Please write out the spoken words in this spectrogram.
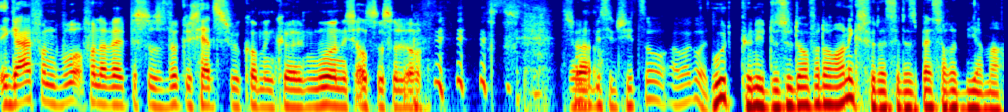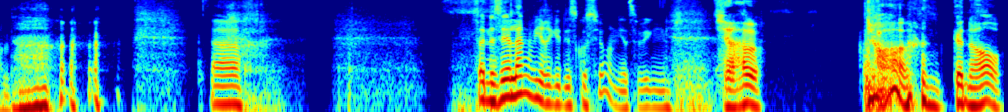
egal von wo von der Welt bist du wirklich herzlich willkommen in Köln, nur nicht aus Düsseldorf. das. Ist schon Ja. ein bisschen schizo, aber gut. Gut, können die Düsseldorfer doch auch nichts für, dass sie das bessere Bier machen. Ach. ist eine sehr langwierige Diskussion jetzt wegen. Ja, Ja, genau.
